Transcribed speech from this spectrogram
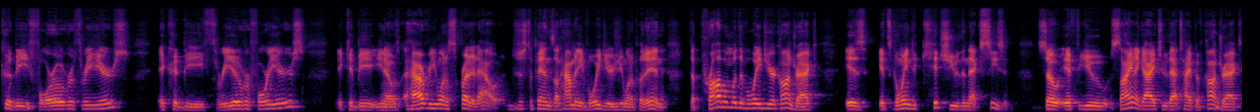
could be four over three years. It could be three over four years. It could be, you know, however you want to spread it out. It just depends on how many void years you want to put in. The problem with the void year contract is it's going to hit you the next season. So if you sign a guy to that type of contract,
